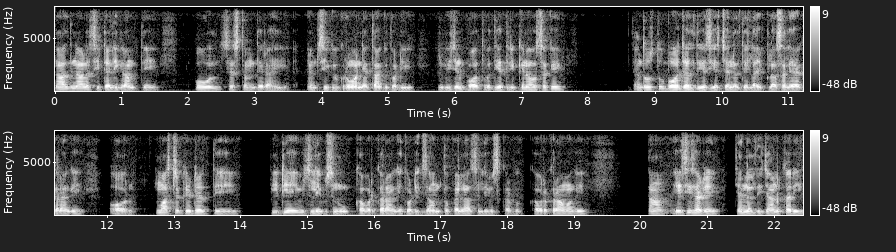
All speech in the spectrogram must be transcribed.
ਨਾਲ ਦੀ ਨਾਲ ਅਸੀਂ ਟੈਲੀਗ੍ਰਾਮ ਤੇ ਪੋਲ ਸਿਸਟਮ ਦੇ ਰਾਹੀਂ ਐਮਸੀਕਿਊ ਕਰਵਾਉਂਦੇ ਹਾਂ ਤਾਂ ਕਿ ਤੁਹਾਡੀ ਰਿਵੀਜ਼ਨ ਬਹੁਤ ਵਧੀਆ ਤਰੀਕੇ ਨਾਲ ਹੋ ਸਕੇ। ਤਾਂ ਦੋਸਤੋ ਬਹੁਤ ਜਲਦੀ ਅਸੀਂ ਇਸ ਚੈਨਲ ਤੇ ਲਾਈਵ ਕਲਾਸਾਂ ਲਿਆ ਕਰਾਂਗੇ ਔਰ ਮਾਸਟਰ ਕੇਡਰ ਤੇ ਪੀਟੀਆਈ ਸਿਲੇਬਸ ਨੂੰ ਕਵਰ ਕਰਾਂਗੇ। ਤੁਹਾਡੇ ਐਗਜ਼ਾਮ ਤੋਂ ਪਹਿਲਾਂ ਸਿਲੇਬਸ ਕਵਰ ਕਰਾਵਾਂਗੇ। ਤਾਂ ਇਹ ਸੀ ਸਾਡੇ ਚੈਨਲ ਦੀ ਜਾਣਕਾਰੀ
